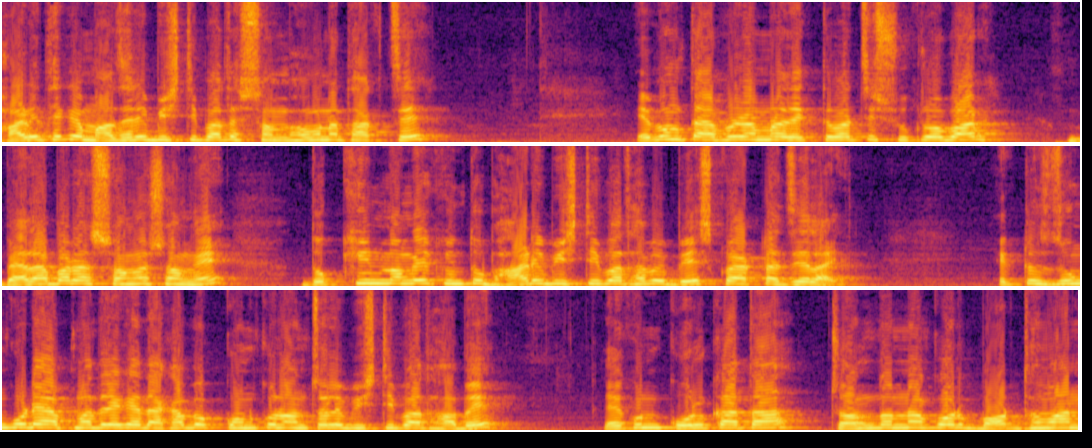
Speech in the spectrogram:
ভারী থেকে মাঝারি বৃষ্টিপাতের সম্ভাবনা থাকছে এবং তারপরে আমরা দেখতে পাচ্ছি শুক্রবার বেলা বাড়ার সঙ্গে সঙ্গে দক্ষিণবঙ্গে কিন্তু ভারী বৃষ্টিপাত হবে বেশ কয়েকটা জেলায়। একটু জুম করে আপনাদেরকে দেখাবো কোন কোন অঞ্চলে বৃষ্টিপাত হবে। দেখুন, কলকাতা, চন্দননগর, বর্ধমান,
